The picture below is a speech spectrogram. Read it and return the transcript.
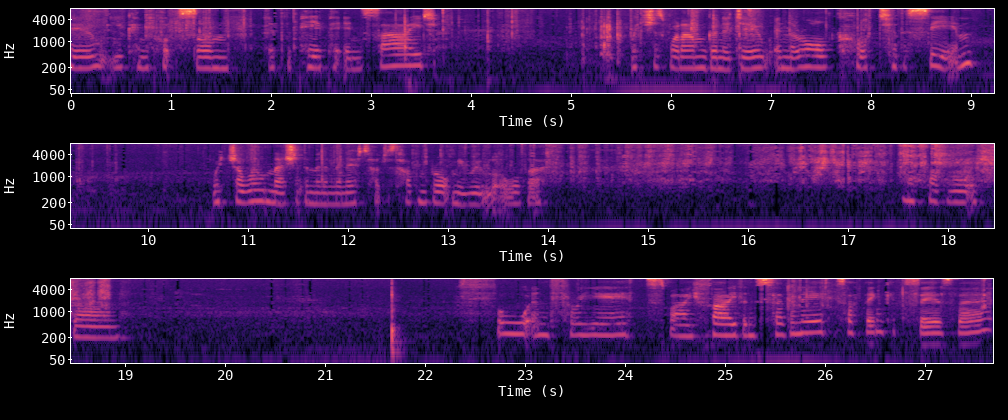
to you can put some of the paper inside which is what I'm going to do and they're all cut to the same which I will measure them in a minute. I just haven't brought my ruler over Wrote it down. Four and three eighths by five and seven eighths, I think it says there.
